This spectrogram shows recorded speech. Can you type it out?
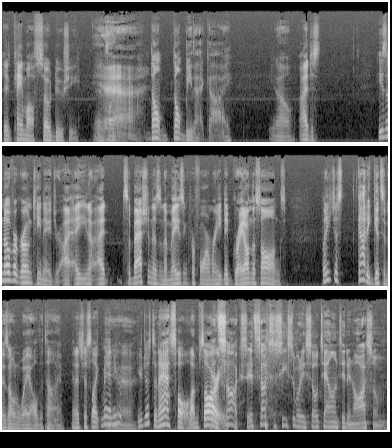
it, it, came off so douchey. And it's like, Yeah. don't don't be that guy. You know, I just he's an overgrown teenager. I, I you know, I Sebastian is an amazing performer. He did great on the songs, but he just God, he gets in his own way all the time, and it's just like, man, Yeah. you're you're just an asshole. I'm sorry. It sucks. It sucks to see somebody so talented and awesome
